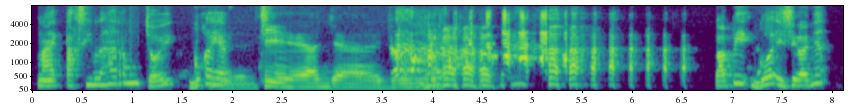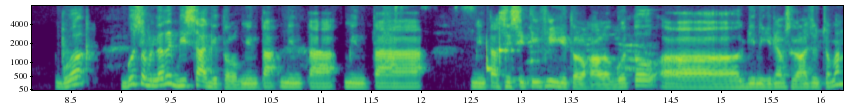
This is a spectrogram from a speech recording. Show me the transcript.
naik taksi bareng coy. Gue kayak Cie anjay. tapi gue istilahnya gue gue sebenarnya bisa gitu loh minta minta minta minta CCTV gitu loh. Kalau gue tuh eh, gini-gini segala macam. Cuman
